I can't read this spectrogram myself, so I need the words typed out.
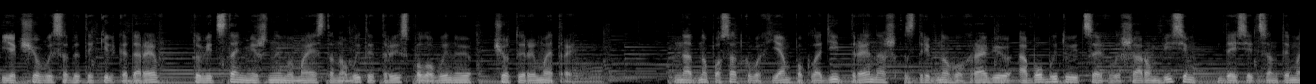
Якщо висадите кілька дерев, то відстань між ними має становити 3,5-4 метри. На дно посадкових ям покладіть дренаж з дрібного гравію або битої цегли шаром 8-10 см.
